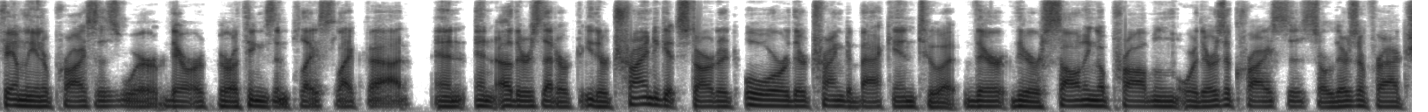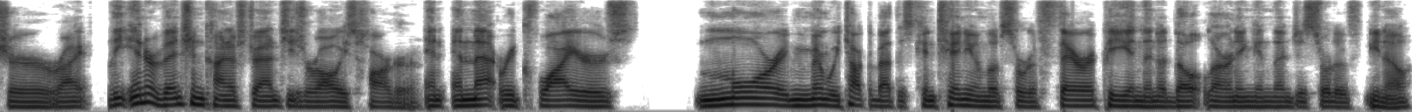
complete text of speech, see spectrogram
family enterprises where there are, there are things in place like that and, and others that are either trying to get started or they're trying to back into it. They're, they're solving a problem or there's a crisis or there's a fracture, right? The intervention kind of strategies are always harder and, and that requires more. Remember, we talked about this continuum of sort of therapy and then adult learning and then just sort of, you know,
